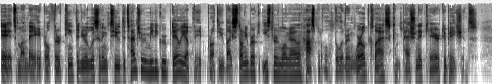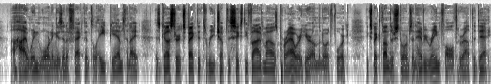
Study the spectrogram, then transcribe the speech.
It's Monday, April 13th, and you're listening to the Times Review Media Group Daily Update, brought to you by Stony Brook Eastern Long Island Hospital, delivering world class, compassionate care to patients. A high wind warning is in effect until 8 p.m. tonight, as gusts are expected to reach up to 65 miles per hour here on the North Fork. Expect thunderstorms and heavy rainfall throughout the day.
